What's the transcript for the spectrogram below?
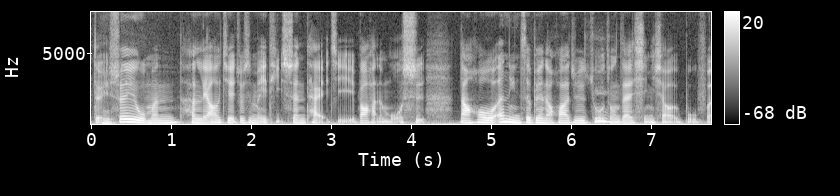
对，所以我们很了解，就是媒体生态以及包含的模式。然后恩宁这边的话，就是着重在行销的部分。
